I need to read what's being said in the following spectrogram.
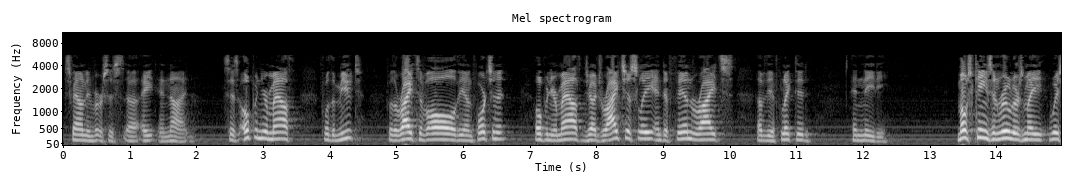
is found in verses uh, 8 and 9. It says, Open your mouth for the mute, for the rights of all the unfortunate. Open your mouth, judge righteously, and defend rights of the afflicted and needy. Most kings and rulers may wish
